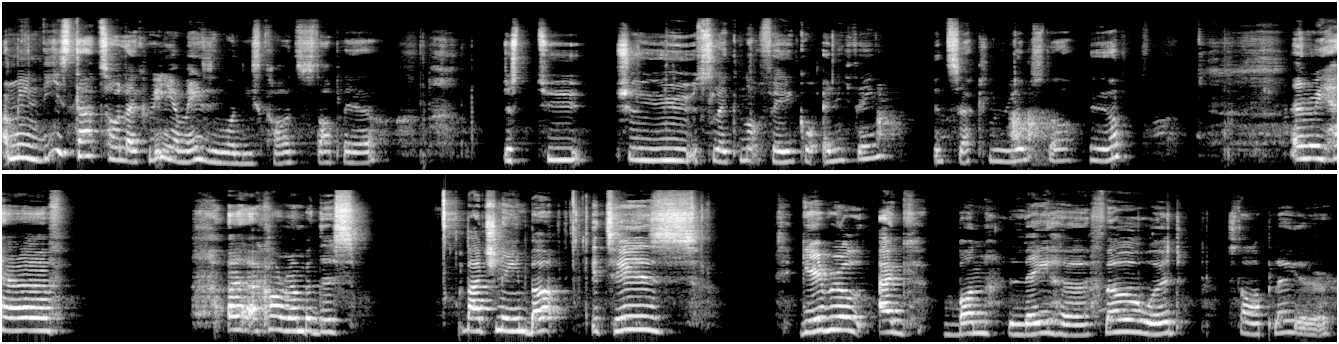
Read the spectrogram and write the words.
I mean, these stats are like really amazing on these cards, star player. Just to show you, it's like not fake or anything. It's actually real star player. And we have, I, I can't remember this badge name, but it is Gabriel Agbonlahor, forward star player.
